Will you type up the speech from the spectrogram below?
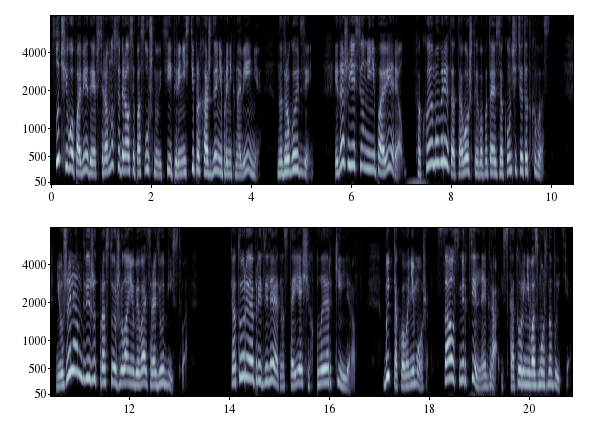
В случае его победы я все равно собирался послушно уйти и перенести прохождение проникновения на другой день. И даже если он мне не поверил, какой ему вред от того, что я попытаюсь закончить этот квест? Неужели им движет простое желание убивать ради убийства, которое определяет настоящих плеер-киллеров? Быть такого не может. САО — смертельная игра, из которой невозможно выйти.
